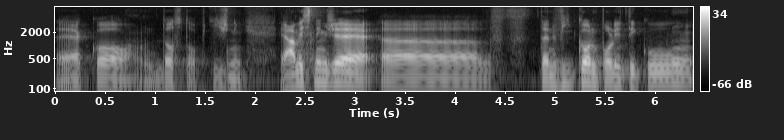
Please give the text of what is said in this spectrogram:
jako dost obtížný. Já myslím, že ten výkon politiků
